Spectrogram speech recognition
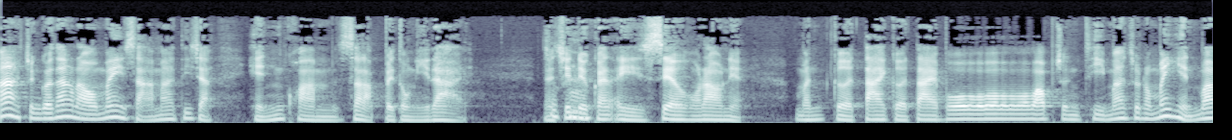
มากจนกระทั่งเราไม่สามารถที่จะเห็นความสลับไปตรงนี้ได้นะเช่นเดียวกันไอ้เซลล์ของเราเนี่ย มันเกิดตายเกิดตายป๊บจนถี่มากจนเราไม่เห็นว่า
